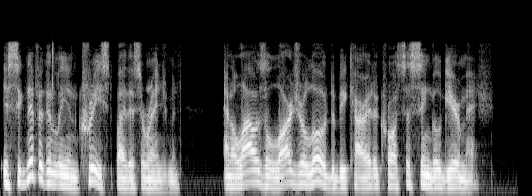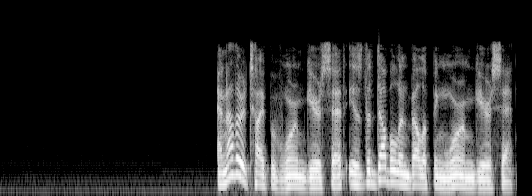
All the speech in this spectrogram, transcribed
is significantly increased by this arrangement and allows a larger load to be carried across a single gear mesh. Another type of worm gear set is the double enveloping worm gear set.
